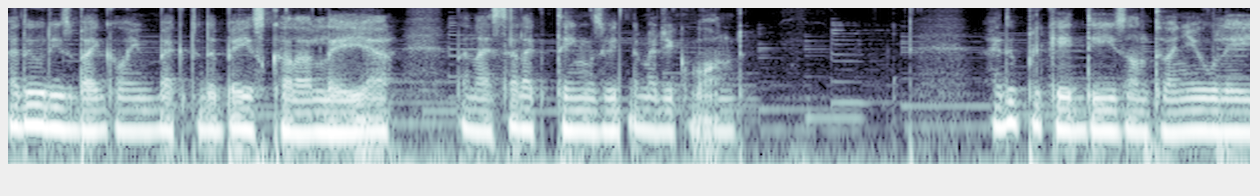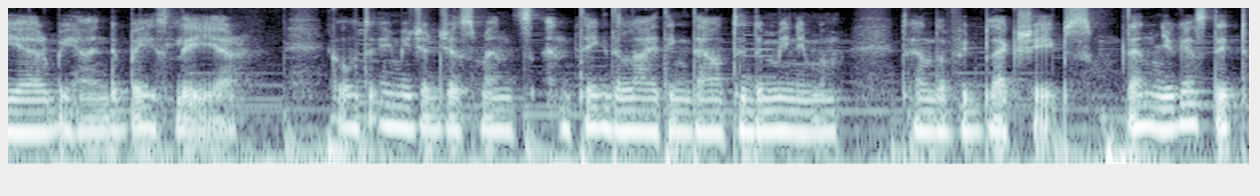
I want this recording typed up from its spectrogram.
I do this by going back to the base color layer, then I select things with the magic wand. I duplicate these onto a new layer behind the base layer. Go to image adjustments and take the lighting down to the minimum to end up with black shapes. Then you guessed it,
